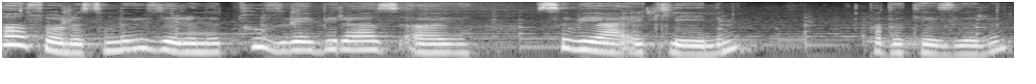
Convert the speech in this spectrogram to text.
Daha sonrasında üzerine tuz ve biraz e, sıvı yağ ekleyelim patateslerin.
